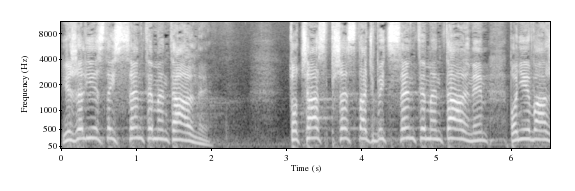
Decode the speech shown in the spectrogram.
Jeżeli jesteś sentymentalny, to czas przestać być sentymentalnym, ponieważ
